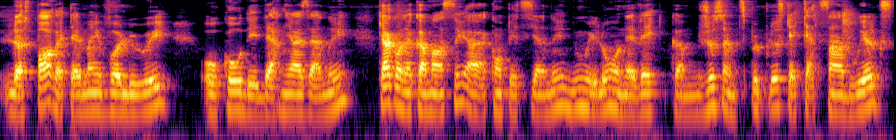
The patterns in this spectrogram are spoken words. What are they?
le sport a tellement évolué au cours des dernières années. Quand on a commencé à compétitionner, nous et là, on avait comme juste un petit peu plus que 400 Wilks.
